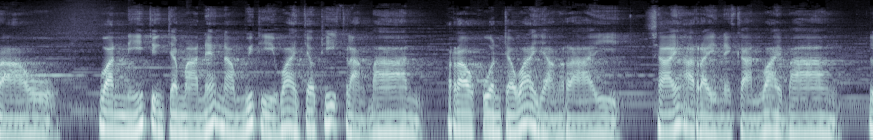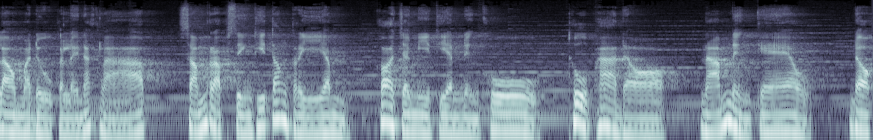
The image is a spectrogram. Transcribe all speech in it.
เรา วันนี้จึงจะมาแนะนำวิธีไหว้เจ้าที่กลางบ้าน เราควรจะไหว้อย่างไร ใช้อะไรในการไหว้บ้าง เรามาดูกันเลยนะครับสำหรับสิ่งที่ต้องเตรียม ก็จะมีเทียนหนึ่งคู่ ทูบห้าดอก น้ำหนึ่งแก้ว ดอก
